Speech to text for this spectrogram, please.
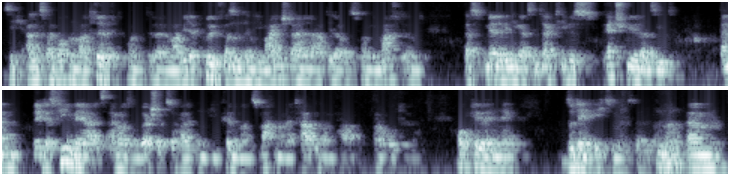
sich alle zwei Wochen mal trifft und äh, mal wieder prüft, was sind denn die Meilensteine, habt ihr da was von gemacht und das mehr oder weniger als interaktives Brettspiel dann sieht, dann bringt das viel mehr, als einmal so einen Workshop zu halten, wie könnte man es machen, an der Tafel dann ein paar, ein paar rote Aufkleber hinhängen. So denke ich zumindest darüber. Ne? Mhm. Ähm,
